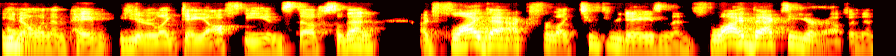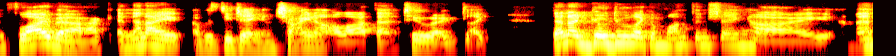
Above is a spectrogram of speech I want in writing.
you know, and then pay your like day off fee and stuff. So then I'd fly back for like two, three days and then fly back to Europe and then fly back. And then I, I was DJing in China a lot then too. I like, then I'd go do like a month in Shanghai and then,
